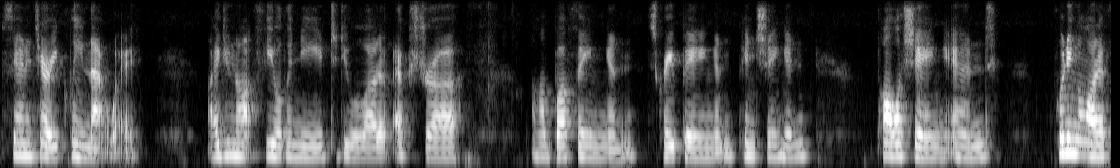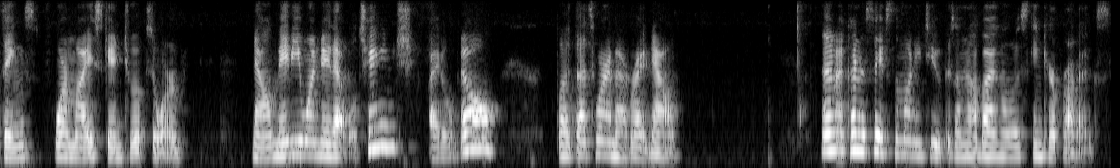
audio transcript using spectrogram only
sanitary clean that way. I do not feel the need to do a lot of extra uh, buffing and scraping and pinching and polishing and putting a lot of things for my skin to absorb. Now, maybe one day that will change. I don't know, but that's where I'm at right now. And I kind of save some money too because I'm not buying all those skincare products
